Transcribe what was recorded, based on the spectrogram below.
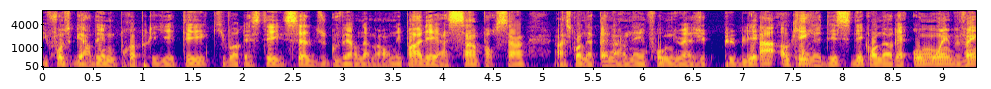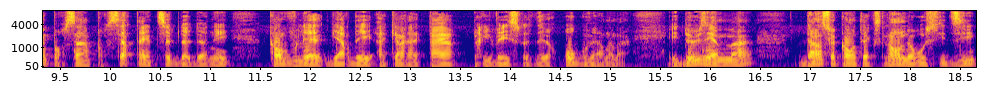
il faut se garder une propriété qui va rester celle du gouvernement. On n'est pas allé à 100% à ce qu'on appelle en info nuagique public. Ah, OK. On a décidé qu'on aurait au moins 20% pour certains types de données qu'on voulait garder à caractère privé, c'est-à-dire au gouvernement. Et deuxièmement, dans ce contexte-là, on a aussi dit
